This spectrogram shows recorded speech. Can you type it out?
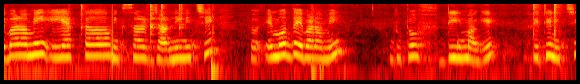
এবার আমি এই একটা মিক্সার জার নিয়ে নিচ্ছি। তো এর মধ্যে এবার আমি দুটো ডিম আগে ফেটে নিচ্ছি।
